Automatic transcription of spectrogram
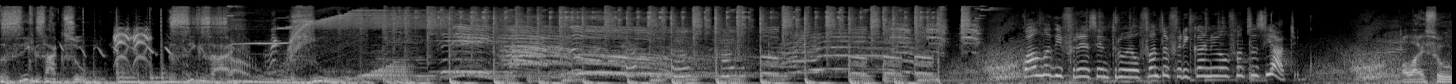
Zig Zag Zoo. Zig Zag Zoo. Qual a diferença entre um elefante africano e um elefante asiático? Olá, eu sou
